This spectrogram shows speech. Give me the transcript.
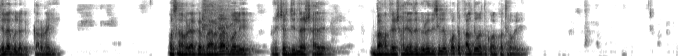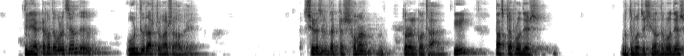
জেলাগুলোকে কারণেই। অথচ আমরা একটা বারবার বলি, মিস্টার জিন্নার সাথে বাংলাদেশের স্বাধীনতা বিরোধী ছিল, কত ফালতু ফালতু কথা বলি। তিনি একটা কথা বলেছেন যে উর্দু রাষ্ট্রভাষা হবে সেটা ছিল তার একটা সমান্তরাল কথা কি? পাঁচটা প্রদেশ। উত্তর পশ্চিম সীমান্ত প্রদেশ,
